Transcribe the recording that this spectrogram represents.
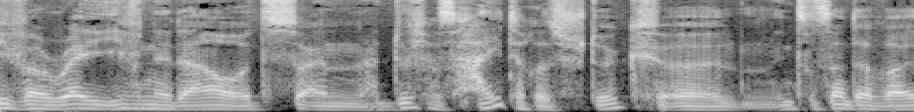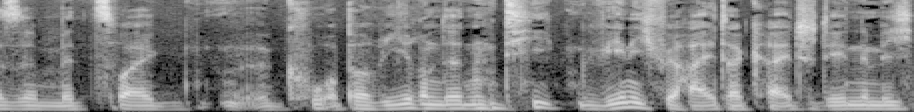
Fever Ray, Even It Out, ein durchaus heiteres Stück, äh, interessanterweise mit zwei äh, Kooperierenden, die wenig für Heiterkeit stehen, nämlich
